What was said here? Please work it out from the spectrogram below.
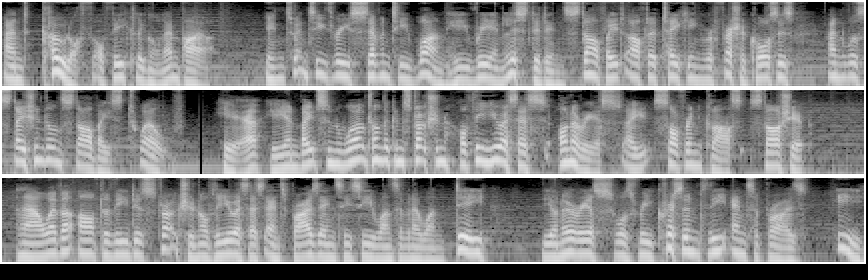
and Koloth of the Klingon Empire. In 2371, he re enlisted in Starfleet after taking refresher courses and was stationed on Starbase 12. Here, he and Bateson worked on the construction of the USS Honorius, a Sovereign class starship. However, after the destruction of the USS Enterprise NCC 1701D, the Honorius was rechristened the Enterprise E.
